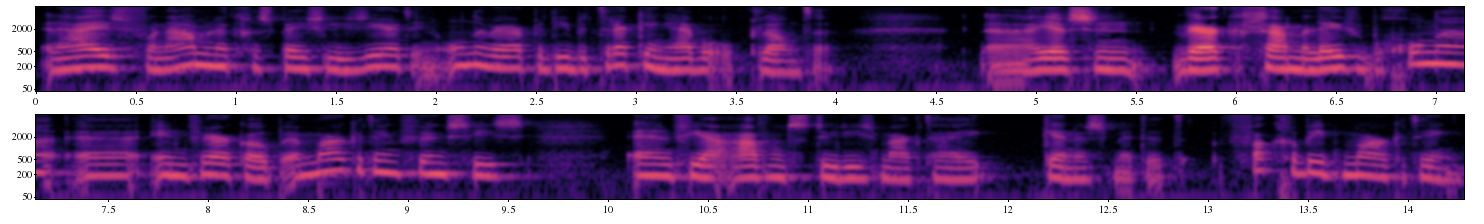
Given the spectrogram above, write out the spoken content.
En hij is voornamelijk gespecialiseerd in onderwerpen die betrekking hebben op klanten. Uh, hij heeft zijn werkzame leven begonnen uh, in verkoop- en marketingfuncties. En via avondstudies maakt hij kennis met het vakgebied marketing.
